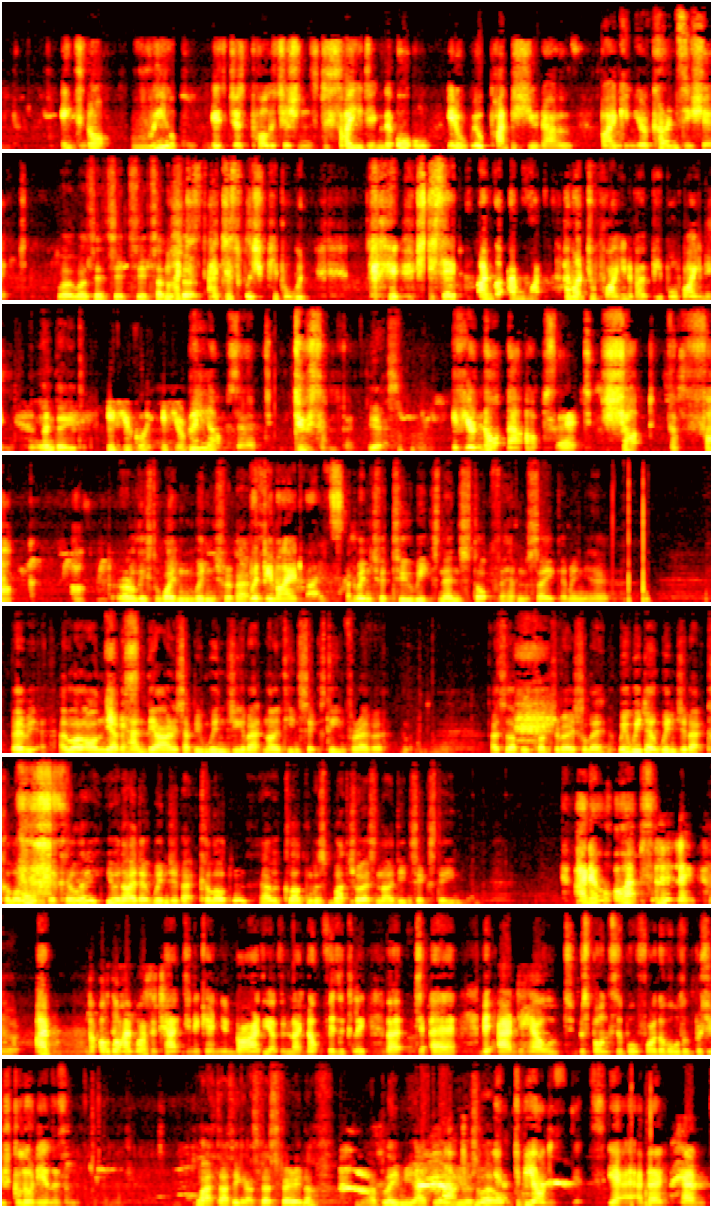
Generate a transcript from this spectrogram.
it's not real. It's just politicians deciding that, oh, you know, we'll punish you now by making your currency shift. Well, well it's it's it's I just, I just wish people would. she said, "I'm, I'm, I want to whine about people whining. But Indeed, if you're going, if you're really upset, do something. yes, If you're not that upset, shut the fuck up. or at least whinge, whinge for about. Would be my advice. I'd whinge for two weeks and then stop. For heaven's sake, I mean, you know. But, uh, well, on the other hand, the Irish have been whinging about 1916 forever. That's not been controversial there. We we don't whinge about Culloden particularly. You and I don't whinge about Culloden. Uh, Culloden was much worse in 1916. I know. Oh, absolutely. I, although I was attacked in a Kenyan bar the other night, not physically, but uh, and held responsible for the whole of British colonialism. Well, I think that's that's fair enough. I blame you. I blame you as well. Yeah, to be honest, it's, yeah, but um,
